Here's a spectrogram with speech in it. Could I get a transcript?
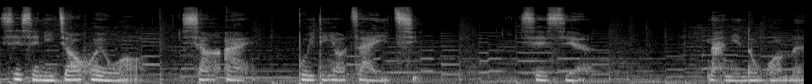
谢谢你教会我相爱不一定要在一起，谢谢那年的我们。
